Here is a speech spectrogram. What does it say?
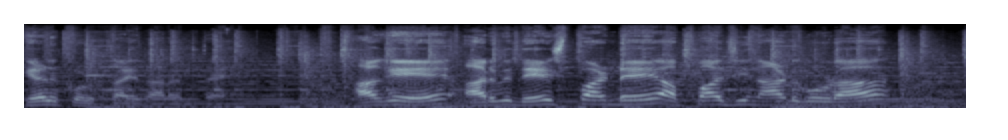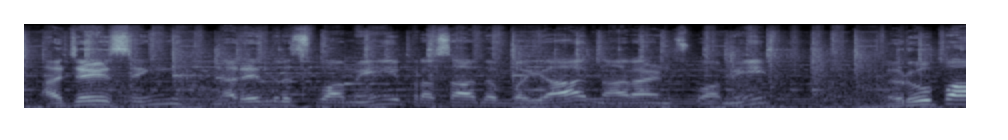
ಕೇಳ್ಕೊಳ್ತಾ ಇದ್ದಾರಂತೆ. ಹಾಗೆ R V Deshpande, Appaji Nadagouda Ajay Singh, Narendra Swamy, Prasad Abbaiah, Narayana Swamy, Roopa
